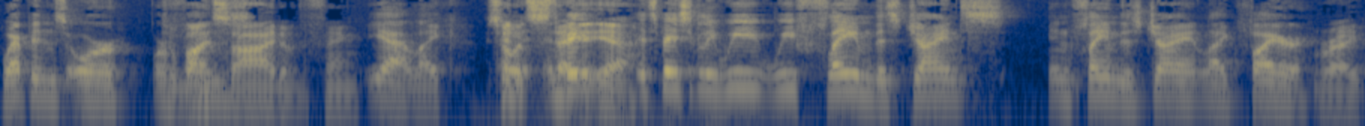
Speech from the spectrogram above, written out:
weapons or or to one funds side of the thing. Yeah, like So it's sta- yeah. It's basically we we flame this giant's inflame this giant like fire Right.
